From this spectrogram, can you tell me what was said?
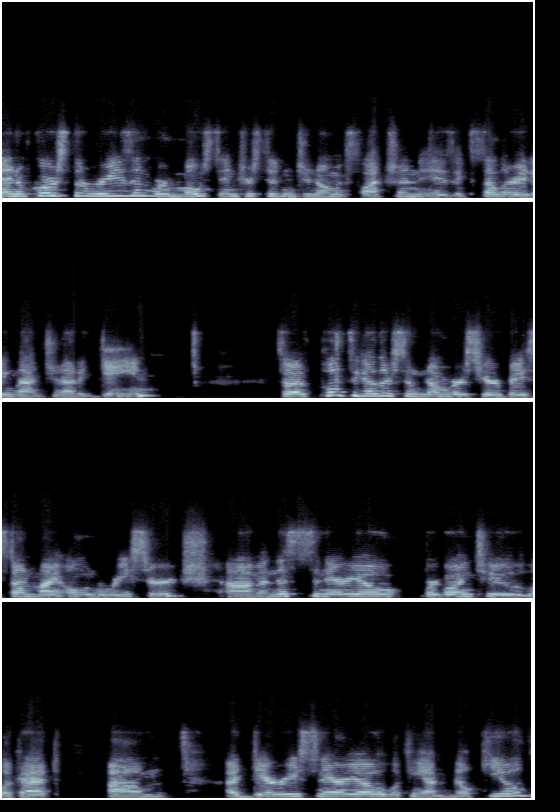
And of course, the reason we're most interested in genomic selection is accelerating that genetic gain. So I've pulled together some numbers here based on my own research. Um, in this scenario, we're going to look at um, a dairy scenario looking at milk yield.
